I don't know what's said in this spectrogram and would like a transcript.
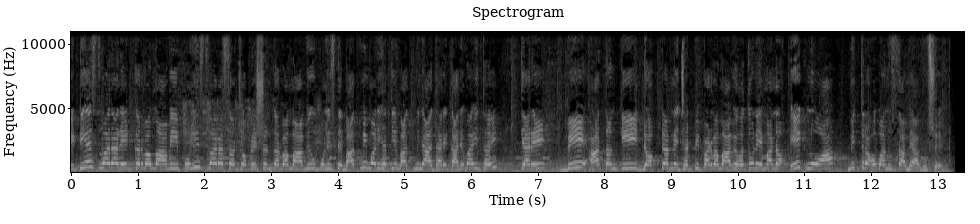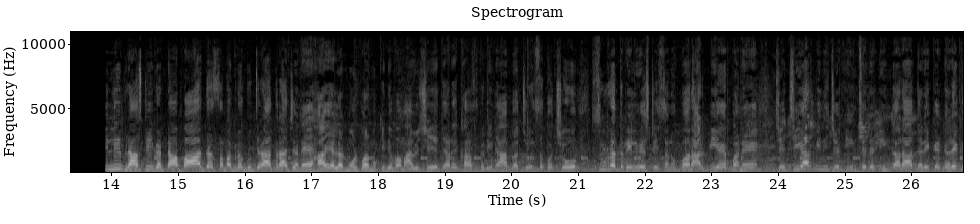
એટીએસ દ્વારા રેડ કરવામાં આવી, પોલીસ દ્વારા સર્ચ ઓપરેશન કરવામાં આવ્યું, પોલીસને બાતમી મળી હતી બાતમીના આધારે કાર્યવાહી થઈ. ત્યારે બે આતંકી ડોક્ટરને ઝડપી પાડવામાં આવ્યો હતો ને એમાંનો એકનો આ મિત્ર હોવાનું સામે આવ્યું છે. દિલ્હી બ્લાસ્ટની ઘટના બાદ સમગ્ર ગુજરાત રાજ્યને હાઈ એલર્ટ મોડ પર મૂકી દેવામાં આવ્યું છે. ત્યારે ખાસ કરીને આપ જોઈ શકો છો, સુરત રેલવે સ્ટેશન ઉપર આરપીએફ અને જે જીઆરપીની જે ટીમ છે તે ટીમ દ્વારા દરેકે દરેક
